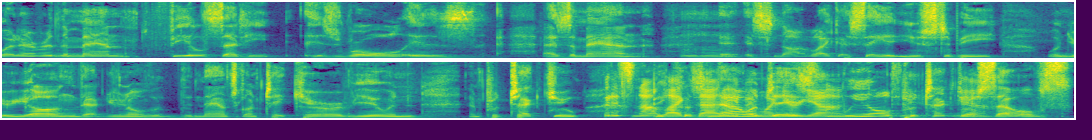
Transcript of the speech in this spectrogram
whatever the man feels that he his role is as a man. Mm-hmm. It's not like I say it used to be when you're young that you know the, the man's going to take care of you and, and protect you. But it's not like that nowadays when you're young. we all protect Yeah. ourselves.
